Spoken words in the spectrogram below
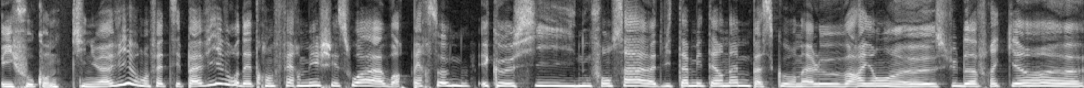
il faut continuer à vivre. En fait, c'est pas vivre d'être enfermé chez soi, à avoir personne. Et que s'ils nous font ça ad vitam aeternam parce qu'on a le variant euh, sud-africain, euh,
